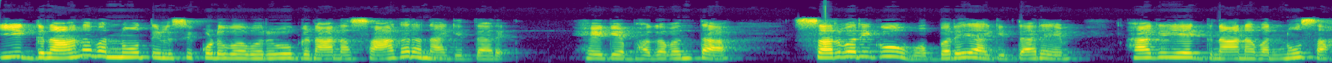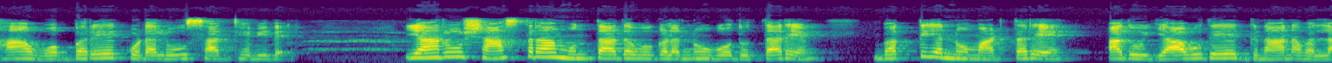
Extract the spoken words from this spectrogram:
ಈ ಜ್ಞಾನವನ್ನು ತಿಳಿಸಿಕೊಡುವವರು ಜ್ಞಾನ ಸಾಗರನಾಗಿದ್ದಾರೆ ಹೇಗೆ ಭಗವಂತ ಸರ್ವರಿಗೂ ಒಬ್ಬರೇ ಆಗಿದ್ದಾರೆ, ಹಾಗೆಯೇ ಜ್ಞಾನವನ್ನು ಸಹ ಒಬ್ಬರೇ ಕೊಡಲು ಸಾಧ್ಯವಿದೆ. ಯಾರು ಶಾಸ್ತ್ರ ಮುಂತಾದವುಗಳನ್ನು ಓದುತ್ತಾರೆ, ಭಕ್ತಿಯನ್ನು ಮಾಡ್ತಾರೆ, ಅದು ಯಾವುದೇ ಜ್ಞಾನವಲ್ಲ.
